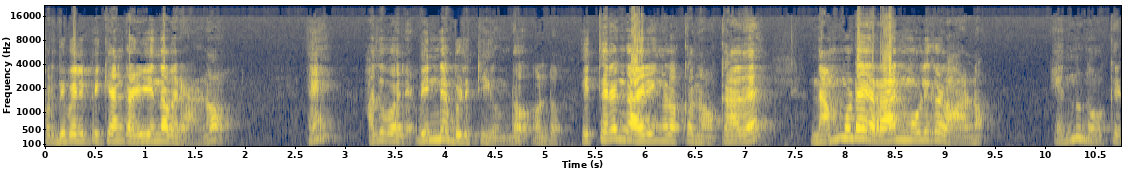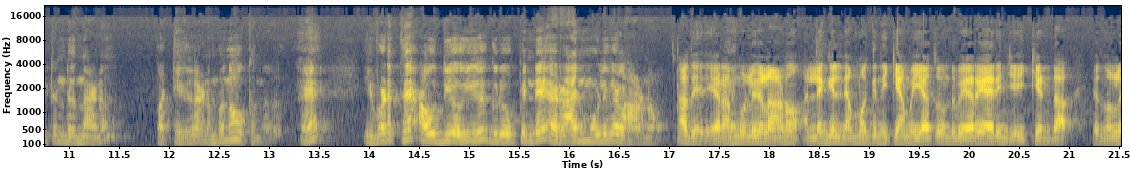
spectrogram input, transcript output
പ്രതിഫലിപ്പിക്കാൻ കഴിയുന്നവരാണോ? ഏ? അതുപോലെ വിന്നബിലിറ്റി ഉണ്ടോ? ഉണ്ടോ? ഇത്തരം കാര്യങ്ങളൊക്കെ നോക്കാതെ നമ്മുടെ ഇറാൻ മൊഴികളാണോ എന്ന് നോക്കിയിട്ടുണ്ടെന്നാണ് പട്ടിക കാണുമ്പോൾ നോക്കുന്നത്. ഏ? ഇവിടുത്തെ ഔദ്യോഗിക ഗ്രൂപ്പിന്റെ ഇറാൻ മൊഴികളാണോ അതെ ഏറാൻ മൂളികളാണോ? അല്ലെങ്കിൽ നമുക്ക് നിൽക്കാൻ വയ്യാത്തതുകൊണ്ട് വേറെ ആരും ജയിക്കണ്ട എന്നുള്ള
